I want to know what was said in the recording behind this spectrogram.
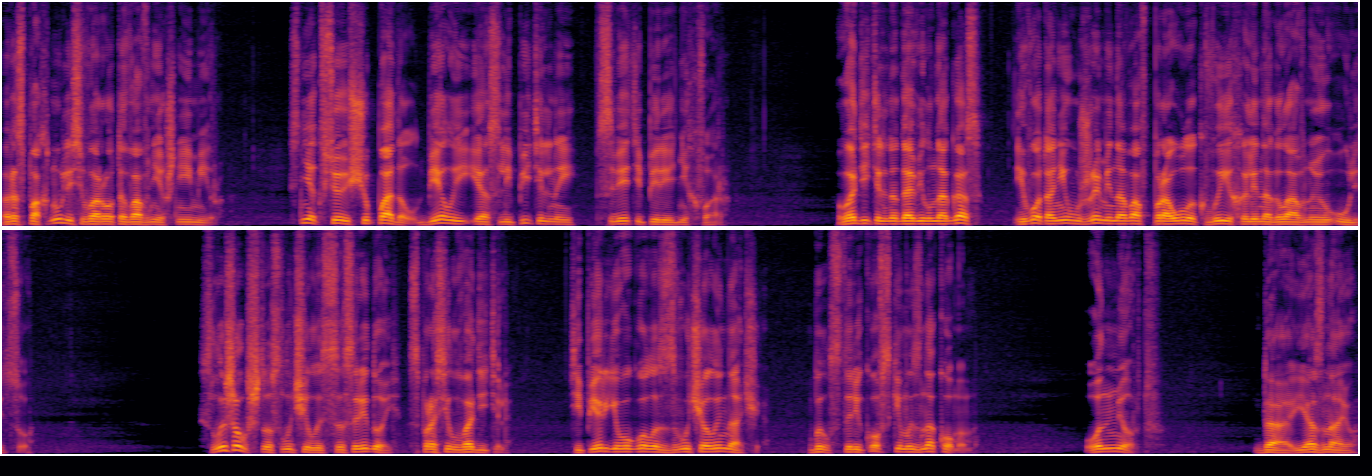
Распахнулись ворота во внешний мир. Снег все еще падал, белый и ослепительный, в свете передних фар. Водитель надавил на газ, и вот они, уже миновав проулок, выехали на главную улицу. «Слышал, что случилось со средой?» — спросил водитель. Теперь его голос звучал иначе, был стариковским и знакомым. «Он мертв». «Да, я знаю»,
